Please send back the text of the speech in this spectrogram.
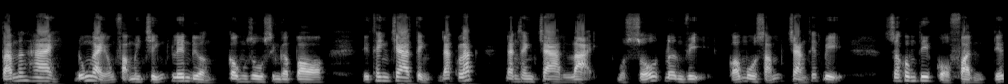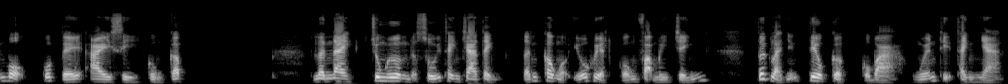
8 tháng 2, đúng ngày ông Phạm Minh Chính lên đường công du Singapore thì thanh tra tỉnh Đắk Lắk đang thanh tra lại một số đơn vị có mua sắm trang thiết bị do công ty cổ phần tiến bộ quốc tế IC cung cấp. Lần này, Trung ương đã xúi thanh tra tỉnh tấn công ở yếu huyệt của ông Phạm Minh Chính, tức là những tiêu cực của bà Nguyễn Thị Thanh Nhàn.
